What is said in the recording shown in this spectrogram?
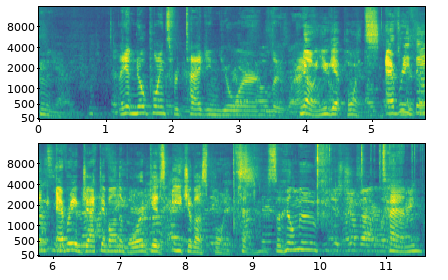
I hmm. get no points for tagging your loot, right? No, you get points. Everything, every objective on the board gives each of us points. So he'll move ten.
